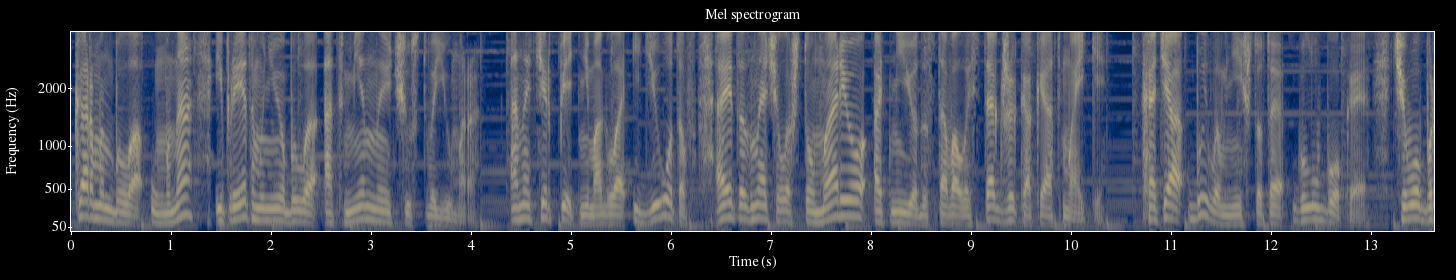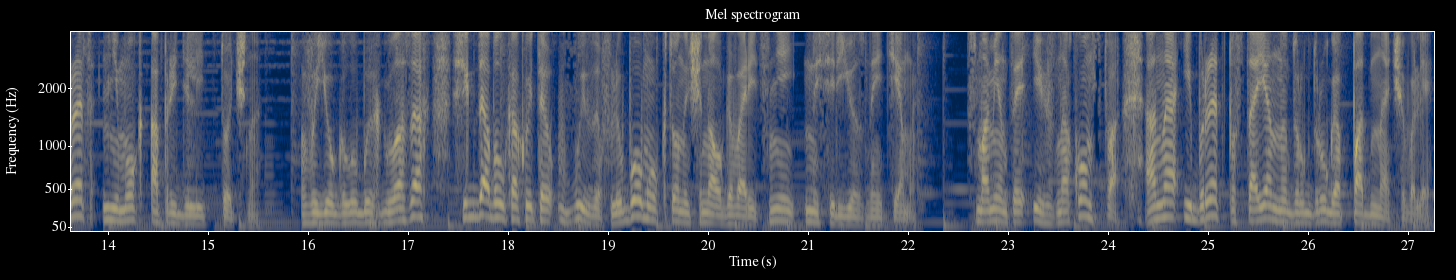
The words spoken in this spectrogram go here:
Кармен была умна, и при этом у нее было отменное чувство юмора – она терпеть не могла идиотов, а это значило, что Марио от нее доставалось так же, как и от Майки. Хотя было в ней что-то глубокое, чего Брэд не мог определить точно. В ее голубых глазах всегда был какой-то вызов любому, кто начинал говорить с ней на серьезные темы. С момента их знакомства она и Брэд постоянно друг друга подначивали,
